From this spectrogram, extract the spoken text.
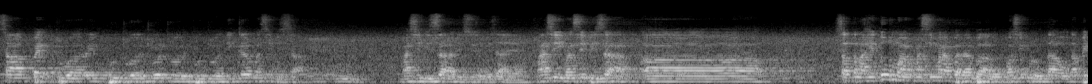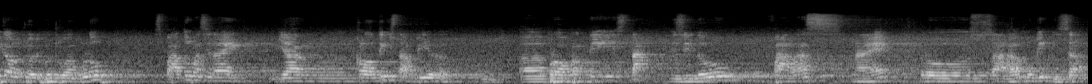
sampai 2022-2023 masih bisa. Masih bisa di situ. Bisa ya. masih masih bisa. Eh, setelah itu ma- masih meraba-raba masih belum tahu. Tapi kalau 2020 sepatu masih naik. Yang clothing stabil. Eh, properti stuck di situ. Falas naik. Terus saham mungkin bisa.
